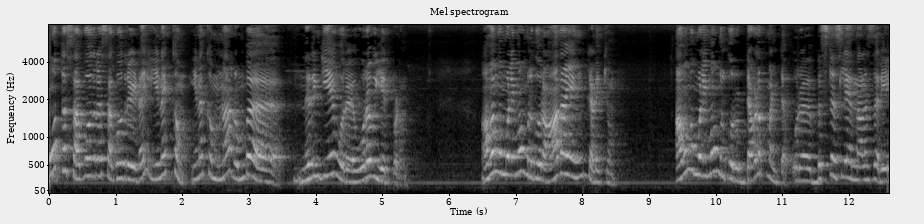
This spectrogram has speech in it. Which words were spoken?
மூத்த சகோதர சகோதரியிடம் இணக்கம் இணக்கம்னா ரொம்ப நெருங்கிய ஒரு உறவு ஏற்படும். அவங்க மூலயமா உங்களுக்கு ஒரு ஆதாயம் கிடைக்கும். அவங்க மூலயமா உங்களுக்கு ஒரு டெவலப்மெண்ட் ஒரு பிஸ்னஸ்லேயே இருந்தாலும் சரி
